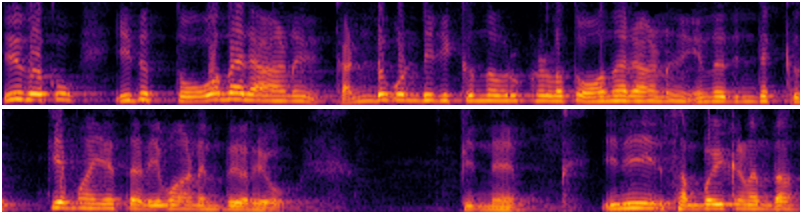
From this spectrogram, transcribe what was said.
ഇത് നോക്കൂ ഇത് തോന്നലാണ് കണ്ടുകൊണ്ടിരിക്കുന്നവർക്കുള്ള തോന്നലാണ് എന്നതിന്റെ കൃത്യമായ തെളിവാണ് എന്ത് അറിയോ? പിന്നെ ഇനി സംഭവിക്കണം എന്താ?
